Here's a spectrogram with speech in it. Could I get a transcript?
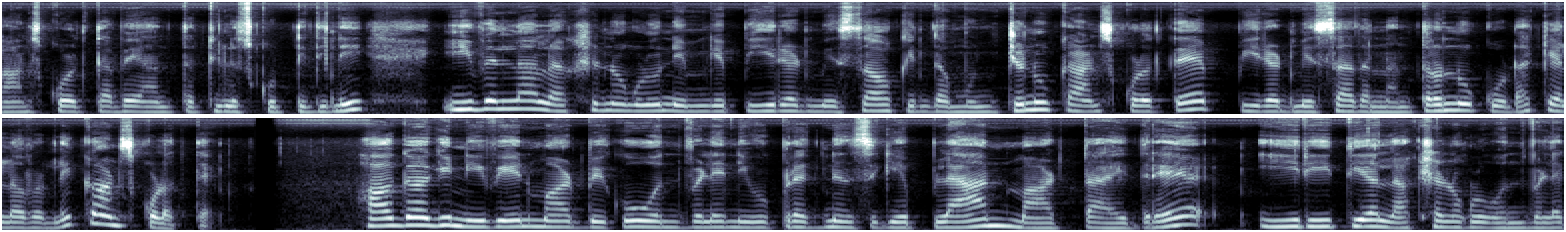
ಕಾಣಿಸ್ಕೊಳ್ತವೆ ಅಂತ ತಿಳಿಸ್ಕೊಟ್ಟಿದ್ದೀನಿ. ಇವೆಲ್ಲ ಲಕ್ಷಣಗಳು ನಿಮಗೆ ಪೀರಿಯಡ್ ಮಿಸ್ ಆಗೋಕ್ಕಿಂತ ಮುಂಚೆನೂ ಕಾಣಿಸ್ಕೊಳುತ್ತೆ, ಪೀರಿಯಡ್ ಮಿಸ್ ಆದ ನಂತರನೂ ಕೂಡ ಕೆಲವರಲ್ಲಿ ಕಾಣಿಸ್ಕೊಳುತ್ತೆ. ಹಾಗಾಗಿ ನೀವೇನು ಮಾಡಬೇಕು, ಒಂದು ವೇಳೆ ನೀವು ಪ್ರೆಗ್ನೆನ್ಸಿಗೆ ಪ್ಲ್ಯಾನ್ ಮಾಡ್ತಾ ಇದ್ದರೆ ಈ ರೀತಿಯ ಲಕ್ಷಣಗಳು ಒಂದು ವೇಳೆ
